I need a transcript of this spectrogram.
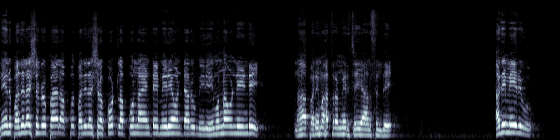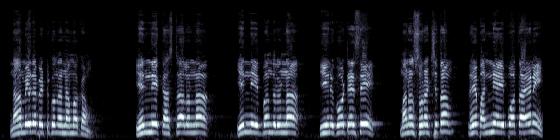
నేను పది లక్షల రూపాయల అప్పు పది లక్షల కోట్ల అప్పు ఉన్నాయంటే మీరేమంటారు? మీరు ఏమున్నా ఉండేయండి. నా పని మాత్రం మీరు చేయాల్సిందే. అది మీరు నా మీద పెట్టుకున్న నమ్మకం. ఎన్ని కష్టాలున్నా ఎన్ని ఇబ్బందులున్నా ఈయన కోటేస్తే మనం సురక్షితం రేపు అన్నీ అయిపోతాయని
